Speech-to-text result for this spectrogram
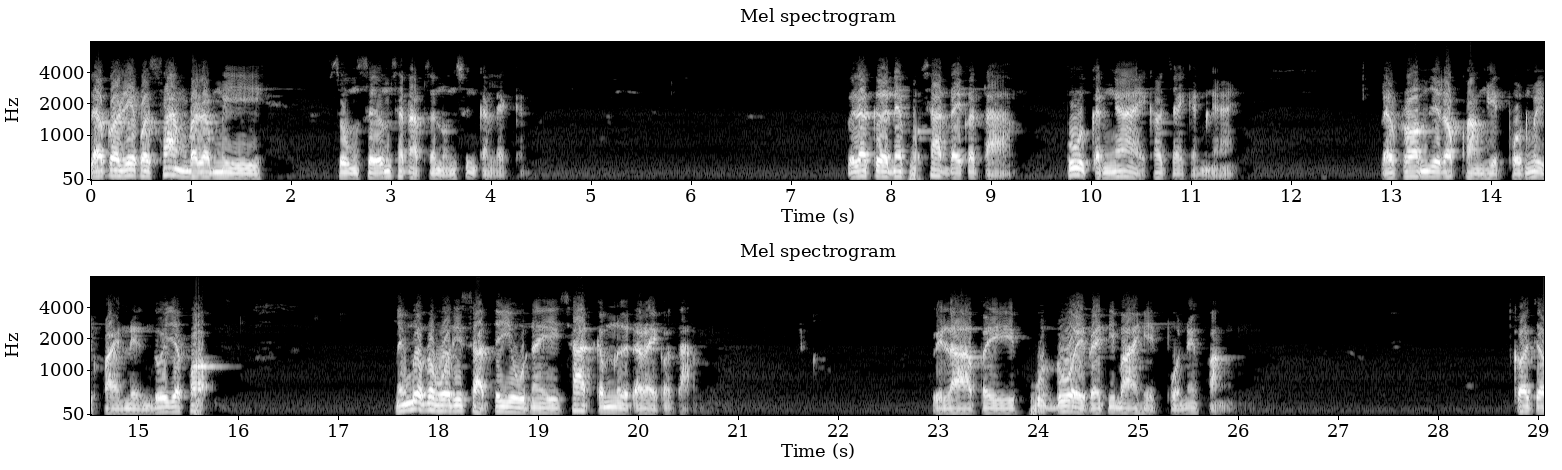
แล้วก็เรียกว่าสร้างบารรมีส่งเสริมสนับสนุนซึ่งกันและกัน เวลาเกิดในภพชาติใดก็ตาม พูดกันง่ายเข้าใจกันง่าย แล้วพร้อมจะรับฟังเหตุผลของอีกฝ่ายหนึ่ง โดยเฉพาะ ในเมื่อพระโพธิสัตว์จะอยู่ในชาติกำเนิดอะไรก็ตาม เวลาไปพูดด้วยไปอธิบายเหตุผลให้ฟัง ก็จะ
